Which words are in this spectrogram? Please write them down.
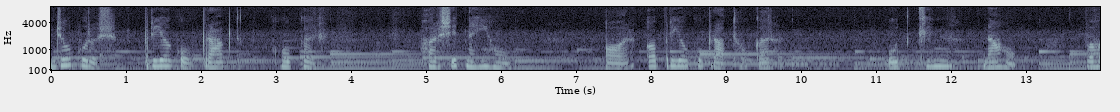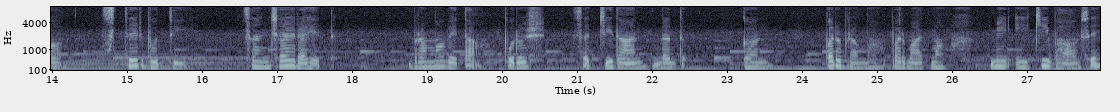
जो पुरुष प्रिय को प्राप्त होकर हर्षित नहीं हो और अप्रिय को प्राप्त होकर उद्घिन्न न हो, वह स्थिर बुद्धि संशय रहित। ब्रह्मवेता, पुरुष, सच्चिदान, नद, घन पर ब्रह्मा परमात्मा, में एक ही भाव से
